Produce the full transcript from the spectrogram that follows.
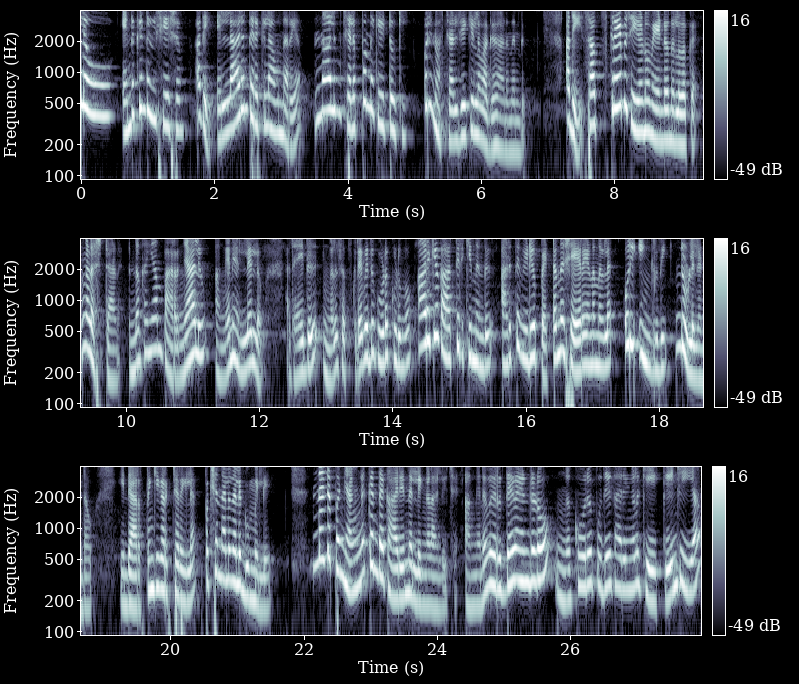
ഹലോ എന്തൊക്കെയുണ്ട് വിശേഷം? അതെ എല്ലാവരും തിരക്കിലാവുന്നറിയാം. എന്നാലും ചിലപ്പോൾ ഒന്ന് കേട്ടോക്കി. ഒരു നൊസ്റ്റാൾജിയൊക്കെയുള്ള വക കാണുന്നുണ്ട്. അതെ സബ്സ്ക്രൈബ് ചെയ്യണോ വേണ്ടോ എന്നുള്ളതൊക്കെ നിങ്ങളിഷ്ടമാണ് എന്നൊക്കെ ഞാൻ പറഞ്ഞാലും അങ്ങനെയല്ലല്ലോ. അതായത് നിങ്ങൾ സബ്സ്ക്രൈബ് ചെയ്ത് കൂടെ കുടുംബം ആരൊക്കെയോ കാത്തിരിക്കുന്നുണ്ട്. അടുത്ത വീഡിയോ പെട്ടെന്ന് ഷെയർ ചെയ്യണം എന്നുള്ള ഒരു ഇൻകൃതി എന്റെ ഉള്ളിലുണ്ടാവും. എന്റെ അർത്ഥം എനിക്ക് കറക്റ്റ് അറിയില്ല. പക്ഷെ നല്ല നല്ല ഗുമ്മില്ലേ? എന്നിട്ട് ഇപ്പം ഞങ്ങൾക്ക് എന്താ കാര്യം എന്നല്ലേ നിങ്ങൾ ആലോചിച്ച്? അങ്ങനെ വെറുതെ വേണ്ടടോ. നിങ്ങൾക്ക് ഓരോ പുതിയ കാര്യങ്ങൾ കേൾക്കുകയും ചെയ്യാം.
